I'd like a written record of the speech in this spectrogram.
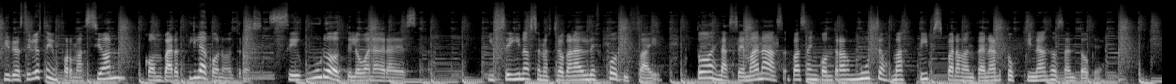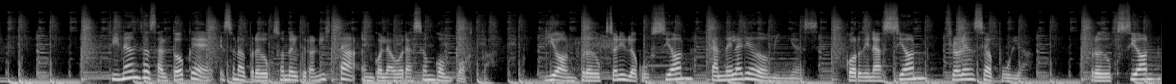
Si te sirvió esta información, compartila con otros seguro te lo van a agradecer. Y seguinos en nuestro canal de Spotify. Todas las semanas vas a encontrar muchos más tips para mantener tus finanzas al toque. Finanzas al toque es una producción del cronista en colaboración con Posta. Guión, producción y locución, Candelaria Domínguez. Coordinación, Florencia Pula. Producción,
